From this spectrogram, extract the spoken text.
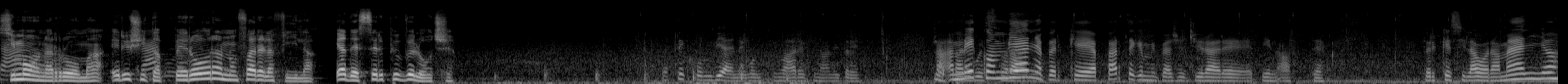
Simona a Roma è riuscita per ora a non fare la fila e ad essere più veloce. A te conviene continuare fino alle 3. Cioè, Ma a me conviene orario. perché a parte che mi piace girare di notte, perché si lavora meglio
